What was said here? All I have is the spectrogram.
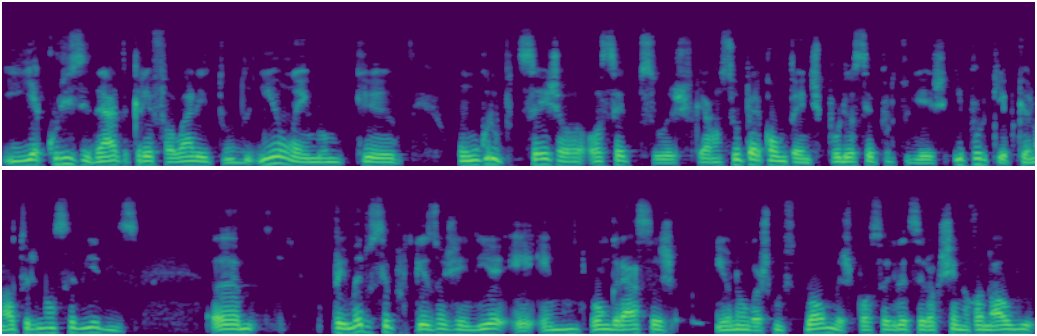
E a curiosidade de querer falar e tudo. E eu lembro-me que um grupo de seis ou, sete pessoas ficaram super contentes por eu ser português. E porquê? Porque eu na altura não sabia disso. Um, primeiro, ser português hoje em dia é, é muito bom, graças. Eu não gosto muito de futebol, mas posso agradecer ao Cristiano Ronaldo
